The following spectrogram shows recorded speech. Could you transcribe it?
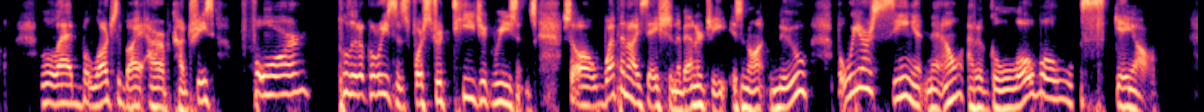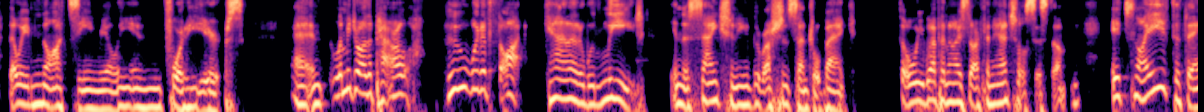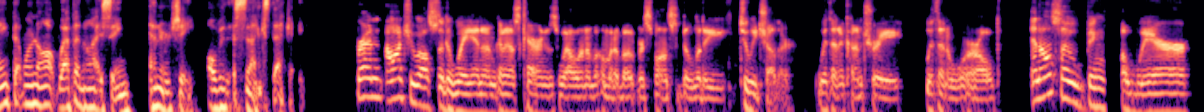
led largely by Arab countries for political reasons, for strategic reasons. So, weaponization of energy is not new, but we are seeing it now at a global scale that we've not seen really in 40 years. And let me draw the parallel. Who would have thought Canada would lead in the sanctioning of the Russian central bank? So we weaponized our financial system. It's naive to think that we're not weaponizing energy over this next decade. Bryan, I want you also to weigh in. I'm going to ask Karen as well in a moment about responsibility to each other within a country, within a world, and also being aware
